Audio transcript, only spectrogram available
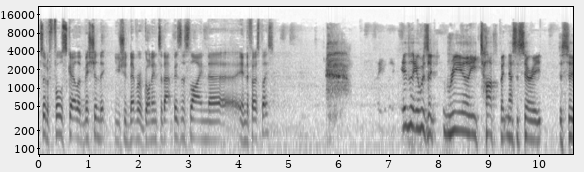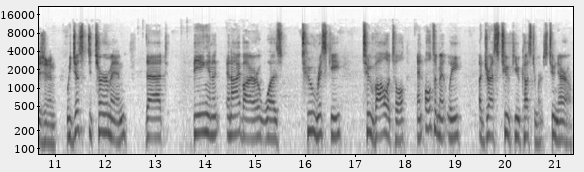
sort of full scale admission that you should never have gone into that business line uh, in the first place? It, it, was a really tough but necessary decision. We just determined that being an, an iBuyer was too risky, too volatile, and ultimately addressed too few customers, too narrow.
